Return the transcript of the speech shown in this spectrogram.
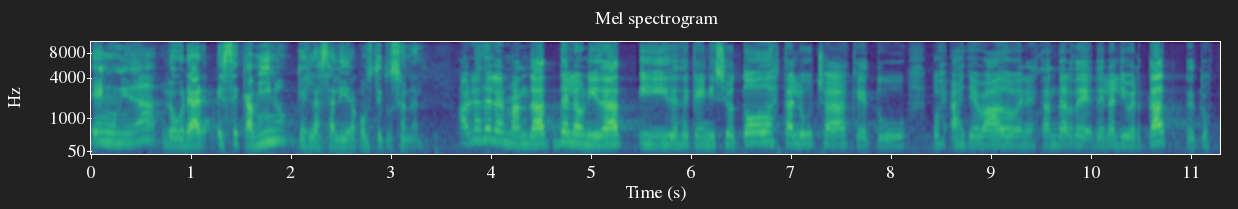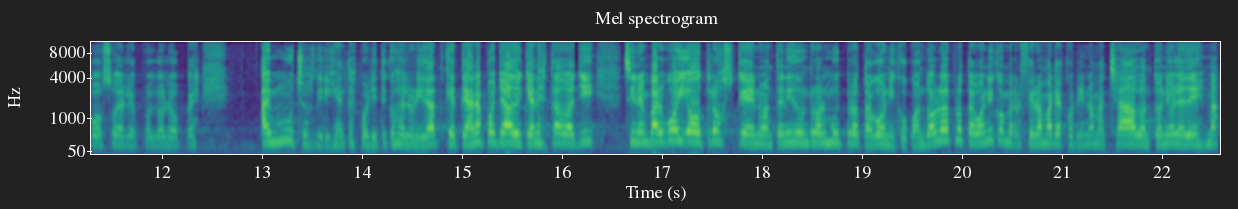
en unidad, lograr ese camino que es la salida constitucional. Hablas de la hermandad de la unidad y desde que inició toda esta lucha que tú pues, has llevado en estándar de, de la libertad de tu esposo, de Leopoldo López, hay muchos dirigentes políticos de la unidad que te han apoyado y que han estado allí, sin embargo hay otros que no han tenido un rol muy protagónico. Cuando hablo de protagónico me refiero a María Corina Machado, Antonio Ledesma,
